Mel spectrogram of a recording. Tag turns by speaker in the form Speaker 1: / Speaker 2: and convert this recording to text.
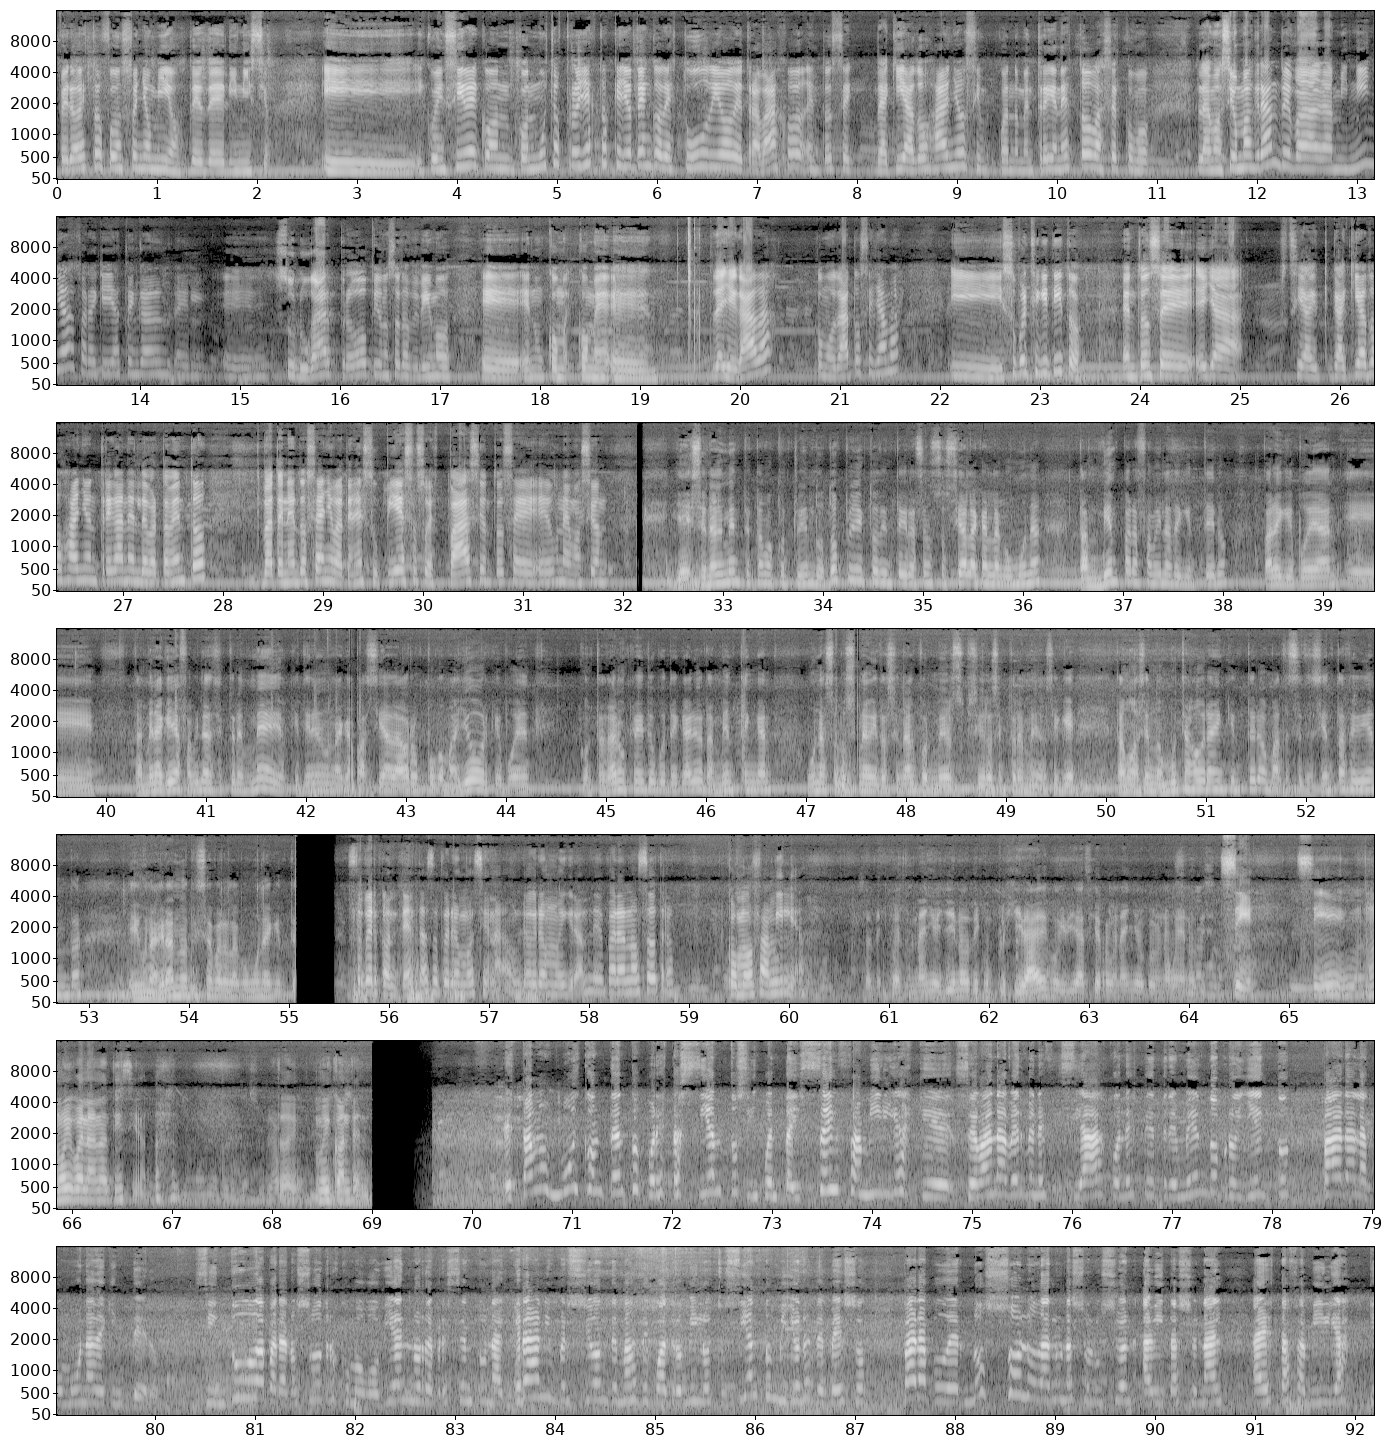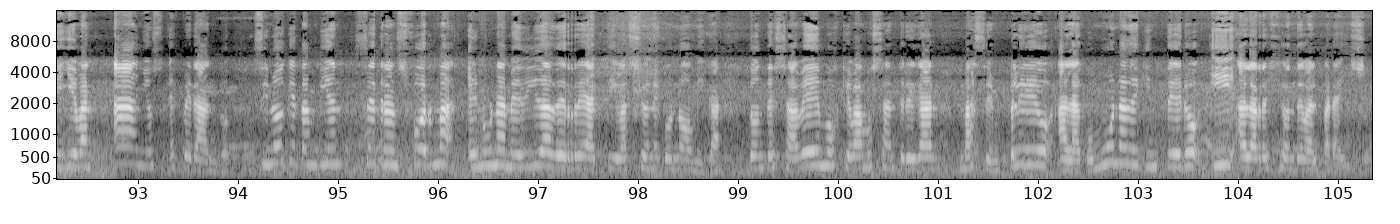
Speaker 1: Pero esto fue un sueño mío desde el inicio. Y, coincide con, muchos proyectos que yo tengo de estudio, de trabajo. Entonces, de aquí a dos años, cuando me entreguen esto, va a ser como la emoción más grande para mis niñas, para que ellas tengan eh, su lugar propio. Nosotros vivimos eh, en un come, eh, de llegada, como dato se llama, y súper chiquitito. Entonces, ella, si de aquí a dos años entregan el departamento, va a tener 12 años, va a tener su pieza, su espacio, entonces es una emoción.
Speaker 2: Y adicionalmente estamos construyendo dos proyectos de integración social acá en la comuna, también para familias de Quintero, para que puedan, eh, también aquellas familias de sectores medios que tienen una capacidad de ahorro un poco mayor, que pueden contratar un crédito hipotecario, también tengan una solución habitacional por medio del subsidio de los sectores medios. Así que estamos haciendo muchas obras en Quintero, más de 700 viviendas, es una gran noticia para la comuna de Quintero
Speaker 3: súper contenta, súper emocionada, un logro muy grande para nosotros, como familia.
Speaker 4: O sea, después de un año lleno de complejidades, hoy día cierra un año con una buena noticia.
Speaker 3: Sí, sí, muy buena noticia. Estoy muy contenta.
Speaker 5: Estamos muy contentos por estas 156 familias que se van a ver beneficiadas con este tremendo proyecto para la comuna de Quintero. Sin duda para nosotros como gobierno representa una gran inversión de más de 4.800 millones de pesos para poder no solo darle una solución habitacional a estas familias que llevan años esperando, sino que también se transforma en una medida de reactivación económica, donde sabemos que vamos a entregar más empleo a la comuna de Quintero y a la región de Valparaíso.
